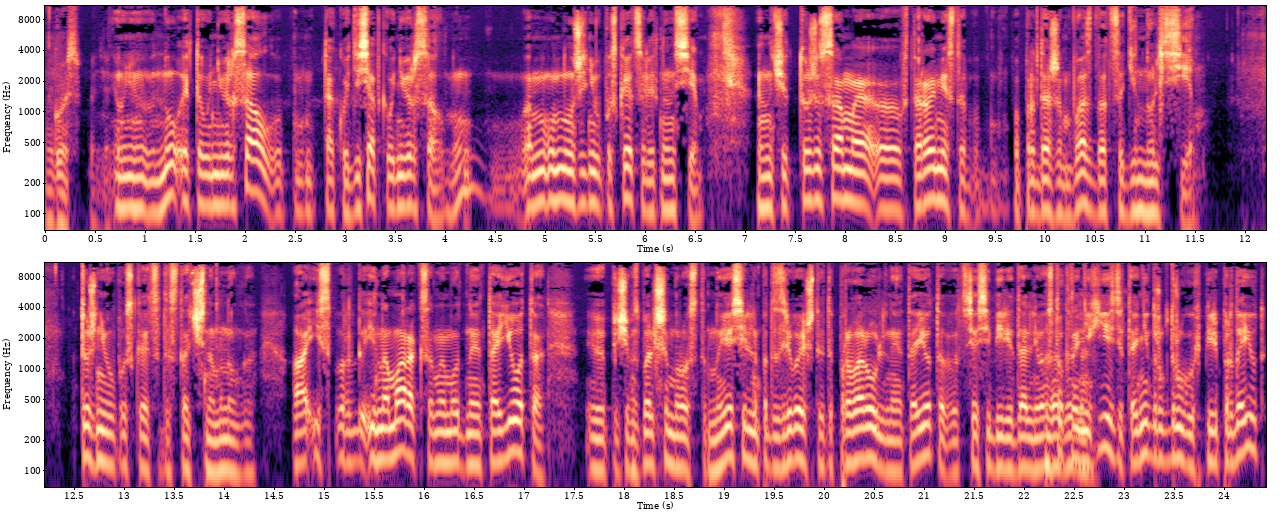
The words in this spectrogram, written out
Господи. Ну, это универсал, такой, десятка универсал. Ну, он, уже не выпускается лет на 7. Значит, то же самое, э, второе место по продажам ВАЗ-2107 тоже не выпускается достаточно много. А из иномарок самая модная Toyota, э, причем с большим ростом. Но я сильно подозреваю, что это праворульная Toyota, вот вся Сибирь и Дальний Восток да, да, на да. них ездит, и они друг другу их перепродают.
